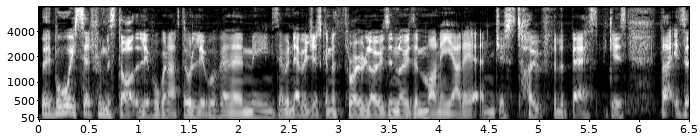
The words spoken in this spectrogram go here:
they've always said from the start that Liverpool are going to have to live within their means. They were never just going to throw loads and loads of money at it and just hope for the best because that is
